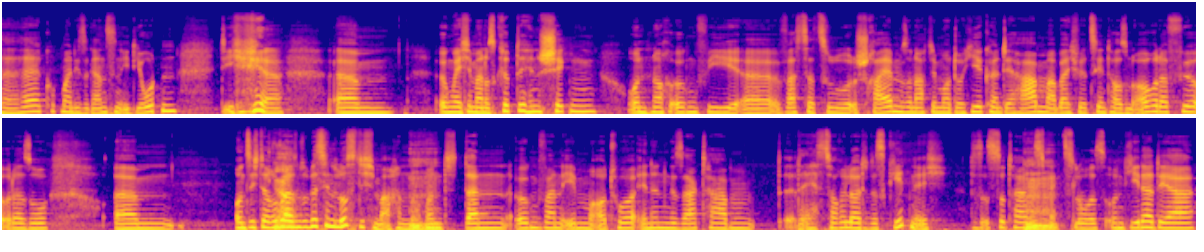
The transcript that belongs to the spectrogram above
hä, hä, guck mal, diese ganzen Idioten, die hier ähm, irgendwelche Manuskripte hinschicken und noch irgendwie äh, was dazu schreiben, so nach dem Motto, hier könnt ihr haben, aber ich will 10.000 Euro dafür oder so. Ähm, und sich darüber ja. so ein bisschen lustig machen mhm. und dann irgendwann eben AutorInnen gesagt haben, äh, sorry Leute, das geht nicht. Das ist total mhm. respektslos. Und jeder, der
